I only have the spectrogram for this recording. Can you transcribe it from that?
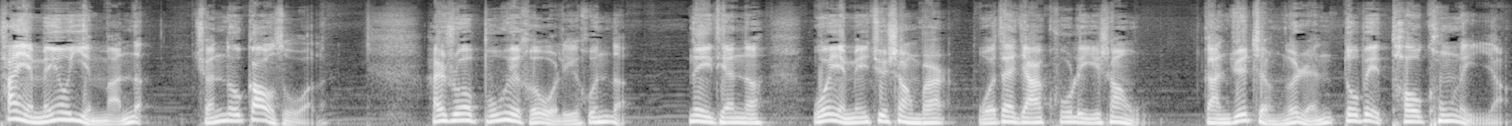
他也没有隐瞒的，全都告诉我了，还说不会和我离婚的。那天呢，我也没去上班，我在家哭了一上午，感觉整个人都被掏空了一样。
